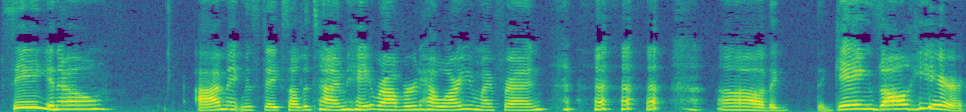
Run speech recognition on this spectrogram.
See, you know, I make mistakes all the time. Hey, Robert, how are you, my friend? oh, the, the gang's all here.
